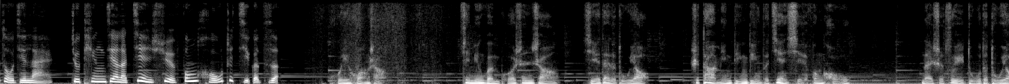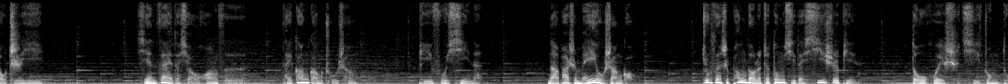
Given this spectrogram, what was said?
走进来，就听见了“见血封喉”这几个字。回皇上，这名稳婆身上携带的毒药，是大名鼎鼎的见血封喉，乃是最毒的毒药之一。现在的小皇子才刚刚出生，皮肤细嫩，哪怕是没有伤口，就算是碰到了这东西的稀释品，都会使其中毒。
